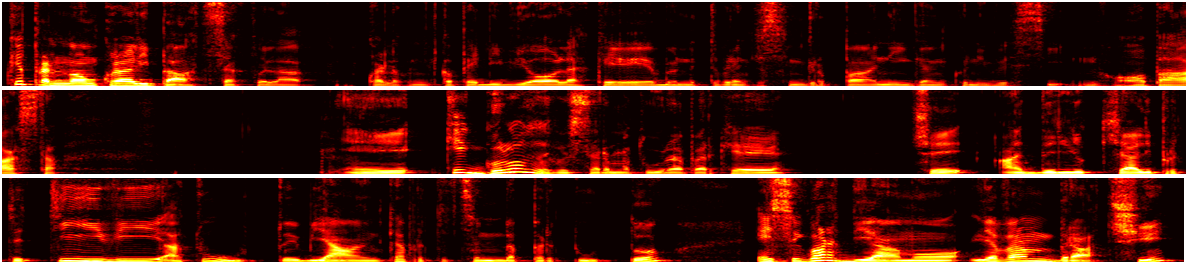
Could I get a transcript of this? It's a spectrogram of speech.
che prendono quella lì pazza, quella, quella con i capelli viola che abbiamo detto prima che si ingroppa Negan con i vestiti, no basta. E che golosa questa armatura perché c'è, ha degli occhiali protettivi, ha tutto, è bianca, protezione dappertutto. E se guardiamo gli avambracci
